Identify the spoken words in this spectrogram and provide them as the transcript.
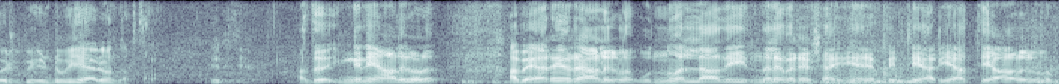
ഒരു വീണ്ടും വിചാരവും നടത്തണം. തീർച്ചയായും. അത് ഇങ്ങനെ ആളുകൾ വേറെ ഒരാളുകൾ ഒന്നുമല്ലാതെ ഇന്നലെ വരെ ഷൈനിയെ പറ്റി അറിയാത്ത ആളുകളും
